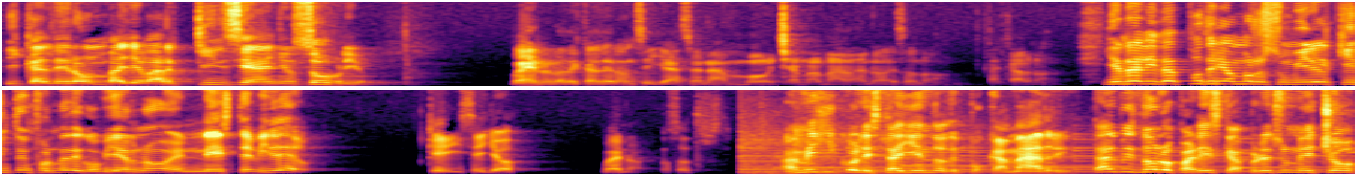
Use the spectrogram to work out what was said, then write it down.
y Calderón va a llevar 15 años sobrio. Bueno, lo de Calderón sí ya suena mucha mamada, ¿no? Eso no, está cabrón. Y en realidad podríamos resumir el quinto informe de gobierno en este video. que hice yo? Bueno, nosotros. A México le está yendo de poca madre. Tal vez no lo parezca, pero es un hecho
